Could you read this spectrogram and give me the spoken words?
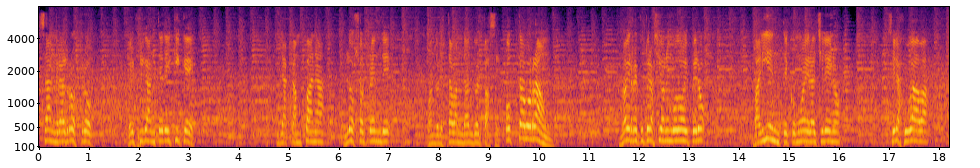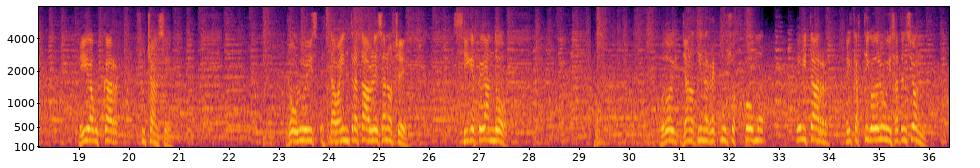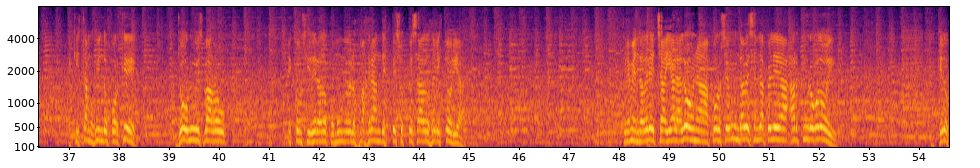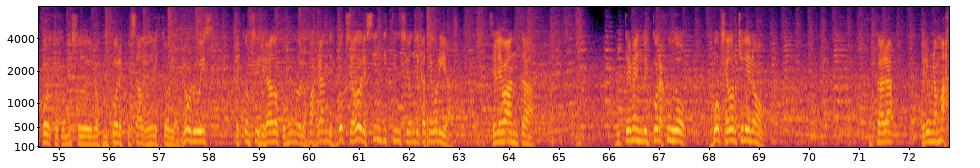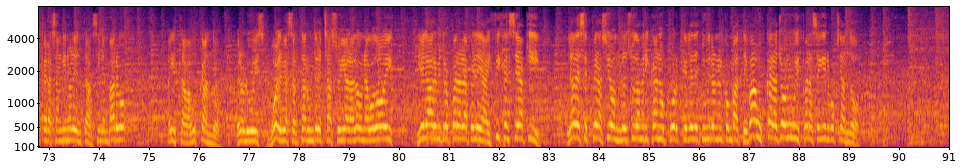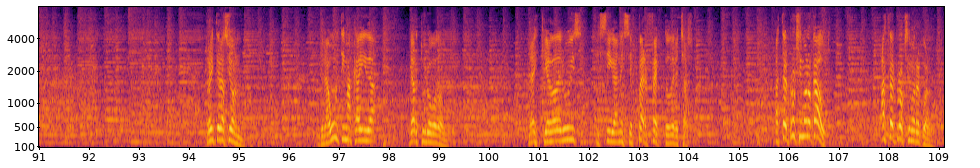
Sangra el rostro del gigante de Iquique. Y la campana lo sorprende cuando le estaban dando el pase. Octavo round. No hay recuperación en Godoy, pero valiente como era el chileno, se la jugaba e iba a buscar su chance. Joe Louis estaba intratable esa noche. Sigue pegando. Godoy ya no tiene recursos como evitar el castigo de Louis. Atención. Aquí estamos viendo por qué Joe Louis Barrow es considerado como uno de los más grandes pesos pesados de la historia. Tremenda derecha y a la lona por segunda vez en la pelea Arturo Godoy quedo corto con eso de los mejores pesados de la historia. Joe Louis es considerado como uno de los más grandes boxeadores sin distinción de categorías. Se levanta el tremendo y corajudo boxeador chileno. Su cara era una máscara sanguinolenta, sin embargo, ahí estaba buscando. Pero Luis vuelve a acertar un derechazo y a la lona Godoy y el árbitro para la pelea. Y fíjense aquí, la desesperación del sudamericano porque le detuvieron el combate. Va a buscar a Joe Louis para seguir boxeando. Reiteración de la última caída de Arturo Godoy. La izquierda de Luis y sigan ese perfecto derechazo. Hasta el próximo knockout. Hasta el próximo recuerdo.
